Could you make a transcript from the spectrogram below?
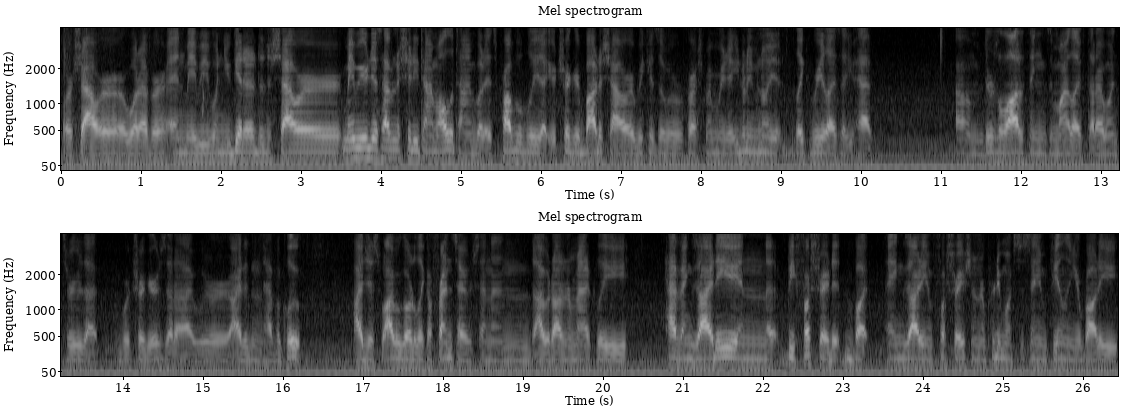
or shower or whatever. And maybe when you get out of the shower maybe you're just having a shitty time all the time but it's probably that you're triggered by the shower because of a repressed memory that you don't even know you like realize that you had. Um, there's a lot of things in my life that i went through that were triggers that i were i didn't have a clue i just i would go to like a friend's house and then i would automatically have anxiety and be frustrated but anxiety and frustration are pretty much the same feeling your body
